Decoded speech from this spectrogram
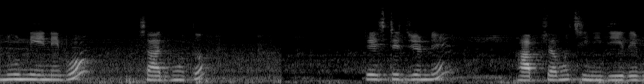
নুন নিয়ে নেব স্বাদ মতো। টেস্টের জন্যে হাফ চামচ চিনি দিয়ে দেব।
